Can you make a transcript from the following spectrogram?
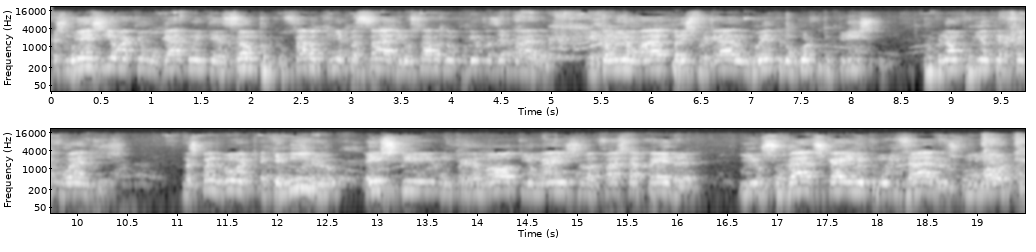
As mulheres iam àquele lugar com intenção, porque o sábado tinha passado e no sábado não podiam fazer nada. Então iam lá para esfregar um doente no corpo de Cristo, porque não podiam ter feito antes. Mas quando vão a, caminho, eis que um terremoto e um anjo afasta a pedra e os soldados caem atemorizados como mortos.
